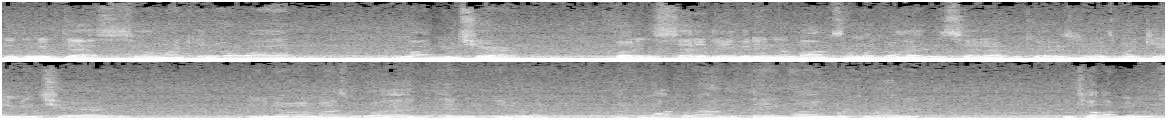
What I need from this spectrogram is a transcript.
There's a new desk. So I'm like, you know what? My new chair. But instead of leaving it in the box, I'm gonna go ahead and set it up because you know it's my gaming chair, and you know I might as well go ahead and you know I can walk around the thing while I work around it until I move.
